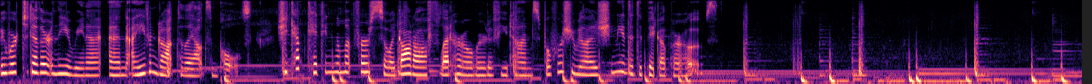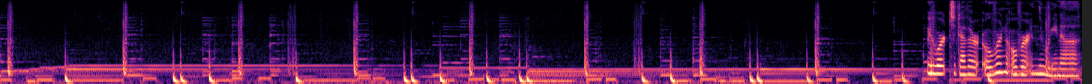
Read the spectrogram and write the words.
We worked together in the arena, and I even got to lay out some poles. She kept kicking them at first, so I got off, led her over it a few times before she realized she needed to pick up her hooves. We worked together over and over in the arena,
